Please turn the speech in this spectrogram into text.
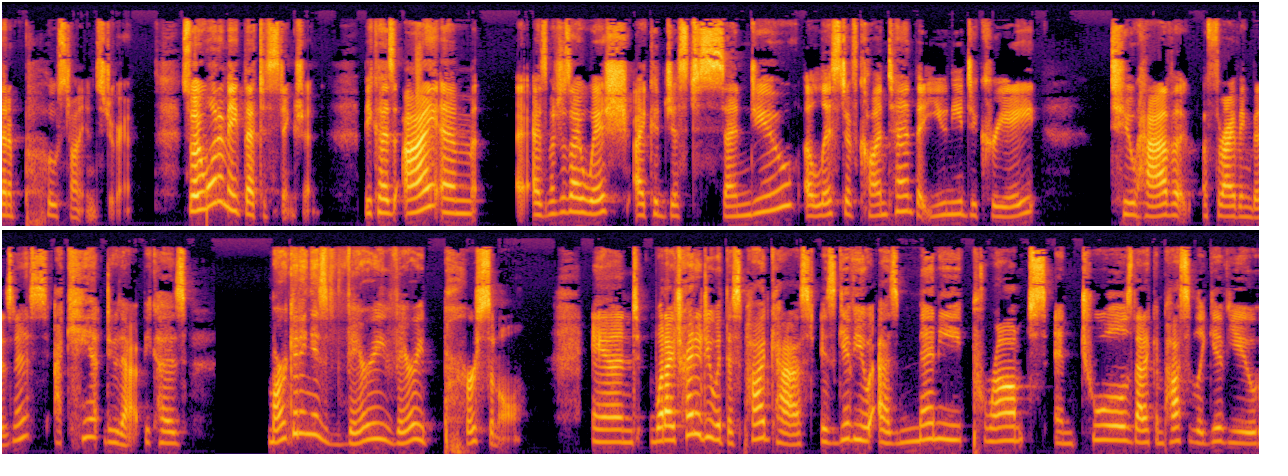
than a post on Instagram. So I want to make that distinction because I am, as much as I wish I could just send you a list of content that you need to create to have a, a thriving business, I can't do that because marketing is very, very personal. And what I try to do with this podcast is give you as many prompts and tools that I can possibly give you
